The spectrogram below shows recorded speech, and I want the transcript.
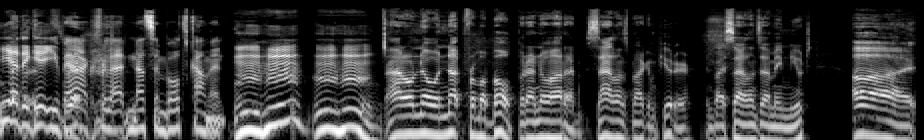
He had to get you back for that nuts and bolts comment. Mm-hmm. Mm-hmm. I don't know a nut from a bolt, but I know how to silence my computer. And by silence, I mean mute. Uh,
